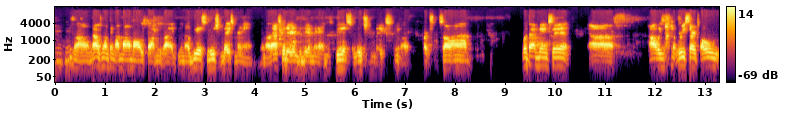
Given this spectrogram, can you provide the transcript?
Mm-hmm. Um, that was one thing my mom always taught me, like, you know, be a solution based man. You know, that's what it is to be a man, just be a solution based, you know, person. So, um, with that being said, uh, I always research old,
